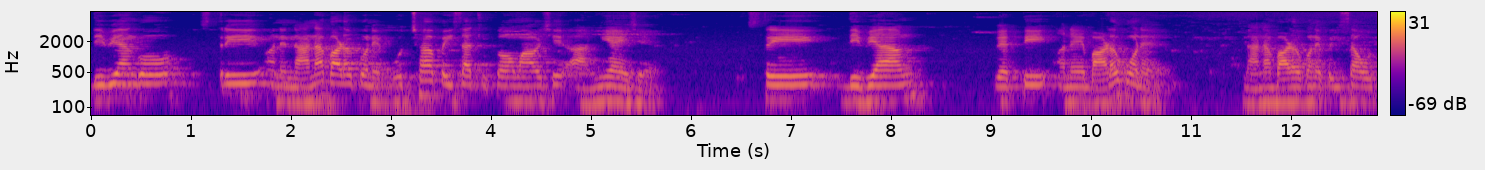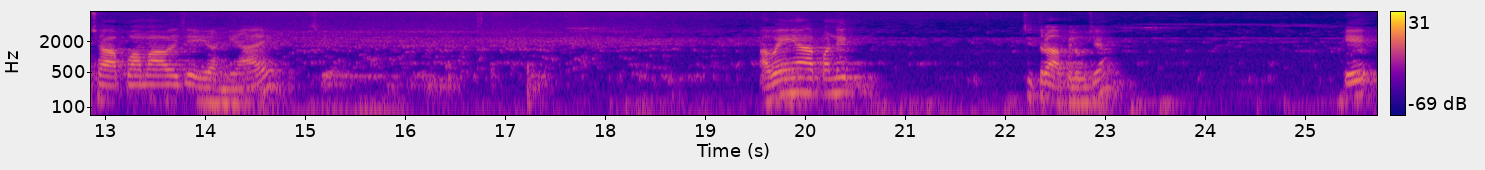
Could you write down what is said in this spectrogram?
દિવ્યાંગો, સ્ત્રી અને નાના બાળકોને ઓછા પૈસા ચૂકવવામાં આવે છે, આ અન્યાય છે. સ્ત્રી, દિવ્યાંગ વ્યક્તિ અને બાળકોને, નાના બાળકોને પૈસા ઓછા આપવામાં આવે છે, એ અન્યાય છે. હવે અહીંયા આપણને એક ચિત્ર આપેલું છે. એ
